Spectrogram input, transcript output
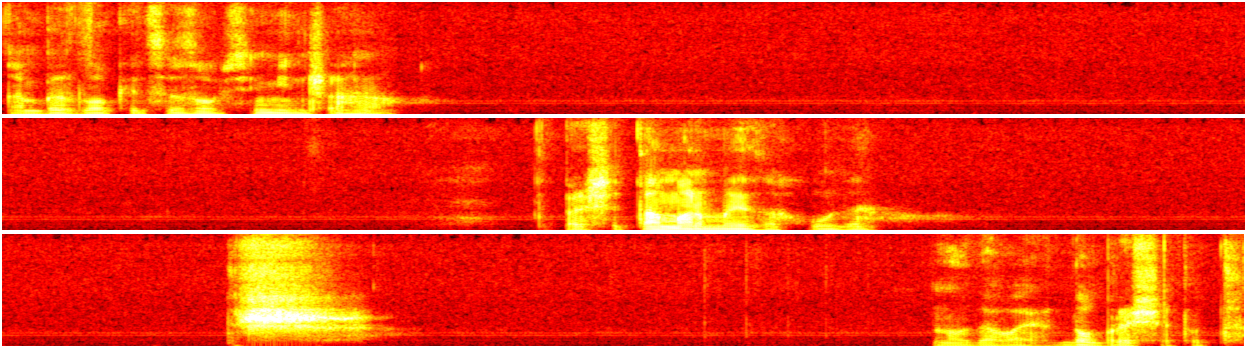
А без Локі це зовсім інша гра. Тепер ще там арми заходить. Ну давай, добре ще тут.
